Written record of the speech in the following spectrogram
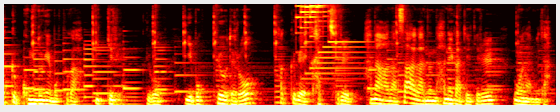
학급 공동의 목표가 있기를 그리고 이 목표대로 학급의 가치를 하나하나 쌓아가는 한 해가 되기를 응원합니다.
